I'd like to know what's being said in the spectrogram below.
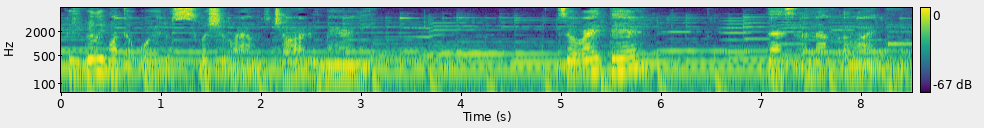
Because you really want the oil to swish around the jar to marinate. So right there, that's enough alignment.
